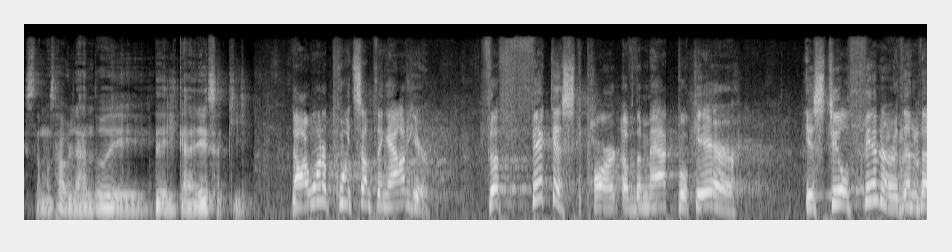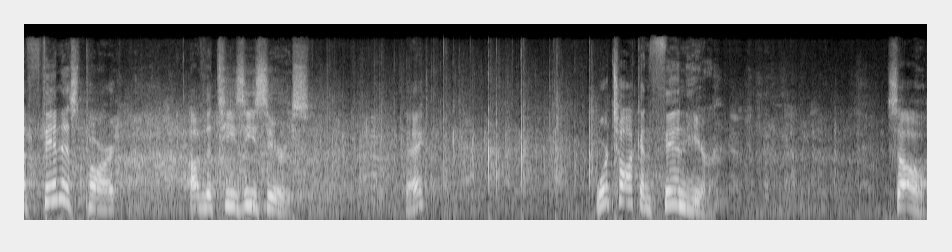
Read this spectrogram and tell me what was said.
estamos hablando de, de delgadez aquí. Now, I want to point something out here. The thickest part of the MacBook Air is still thinner than the thinnest part of the TZ series. Okay? We're talking thin here. So,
